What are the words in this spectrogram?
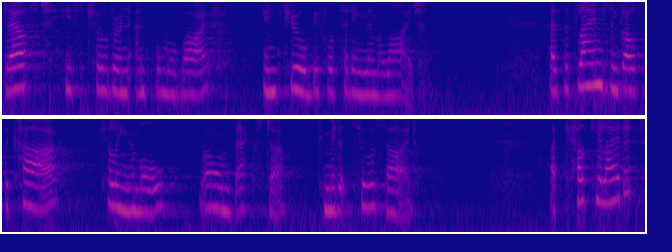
doused his children and former wife in fuel before setting them alight. As the flames engulfed the car, killing them all, Rowan Baxter committed suicide. A calculated,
